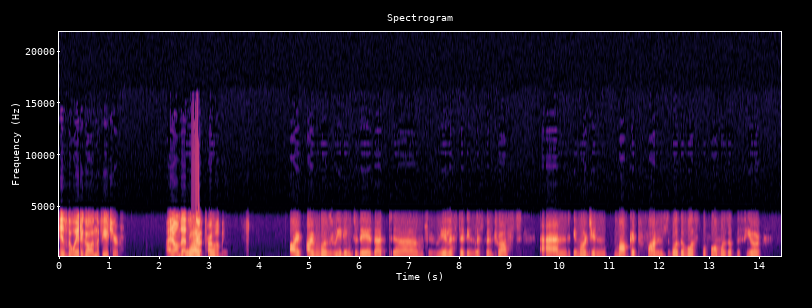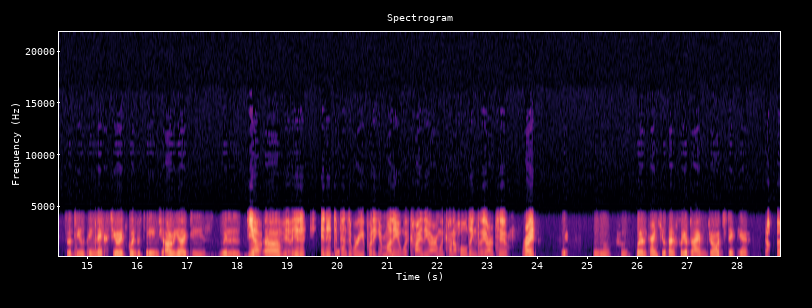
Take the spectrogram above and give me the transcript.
is the way to go in the future. I know that's Right. not probably. I, I was reading today that um, real estate investment trusts and emerging market funds were the worst performers of this year. So do you think next year it's going to change? REITs will. Yeah, Uh, it, it, and it depends on where you're putting your money and what kind they are and what kind of holdings they are too, right? true, true. Well, thank you. Thanks for your time, George. Take care.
